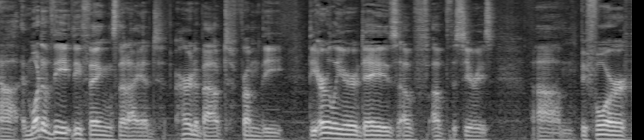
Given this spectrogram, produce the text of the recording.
Uh, and one of the, the things that I had heard about from the the earlier days of, of the series, um, before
